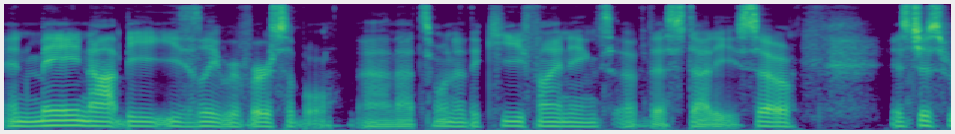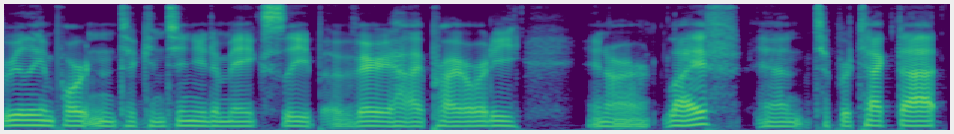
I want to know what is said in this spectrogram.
and may not be easily reversible. Uh, that's one of the key findings of this study. So it's just really important to continue to make sleep a very high priority in our life and to protect that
